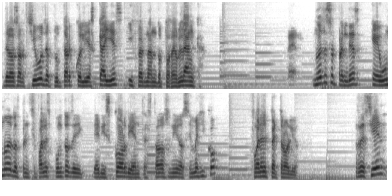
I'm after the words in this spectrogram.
de los archivos de Plutarco Elías Calles y Fernando Torreblanca. No es de sorprender que uno de los principales puntos de, discordia entre Estados Unidos y México fuera el petróleo. Recién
